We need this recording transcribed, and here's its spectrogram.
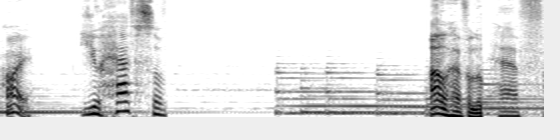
Hi. You have survived. I'll have a look. Have.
